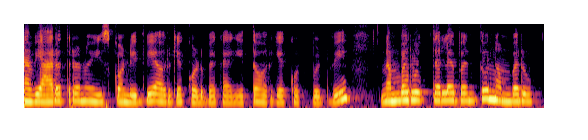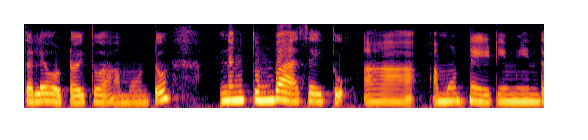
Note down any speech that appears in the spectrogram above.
ನಾವು ಯಾರ ಹತ್ರನೂ ಇಸ್ಕೊಂಡಿದ್ವಿ ಅವ್ರಿಗೆ ಕೊಡಬೇಕಾಗಿತ್ತು, ಅವ್ರಿಗೆ ಕೊಟ್ಬಿಟ್ವಿ. ನಂಬರ್ ರೂಪದಲ್ಲೇ ಬಂತು ನಂಬರ್ ರೂಪದಲ್ಲೇ ಹೊರ್ಟೋಯ್ತು ಆ ಅಮೌಂಟು ನಂಗೆ ತುಂಬ ಆಸೆ ಇತ್ತು. ಆ ಅಮೌಂಟ್ನ ಎ ಟಿ ಎಮ್ಮಿಂದ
